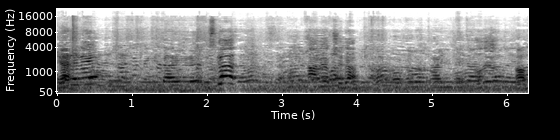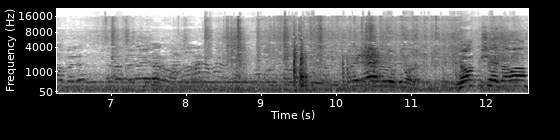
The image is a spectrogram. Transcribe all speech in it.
Gel. İskat. Tamam yok şey tamam. Alıyor. Al. Yok bir şey tamam.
